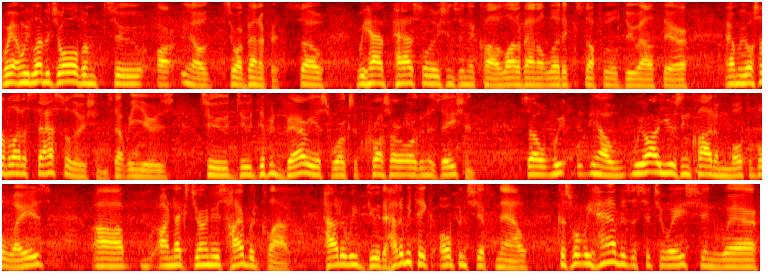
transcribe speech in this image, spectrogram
we, and we leverage all of them to our, you know, to our benefits. So, we have PaaS solutions in the cloud, a lot of analytic stuff we'll do out there. And we also have a lot of SaaS solutions that we use to do different various works across our organization. So we, you know, we are using cloud in multiple ways. Uh, our next journey is hybrid cloud. How do we do that? How do we take OpenShift now? Because what we have is a situation where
